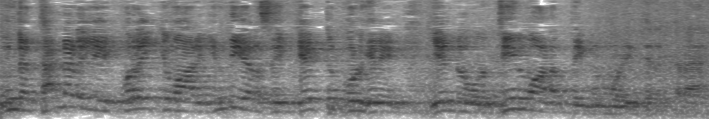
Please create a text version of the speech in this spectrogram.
இந்த தண்டனையை குறைக்குமாறு இந்திய அரசை கேட்டுக்கொள்கிறேன் என்ற ஒரு தீர்மானத்தை முன்மொழிந்திருக்கிறார்.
